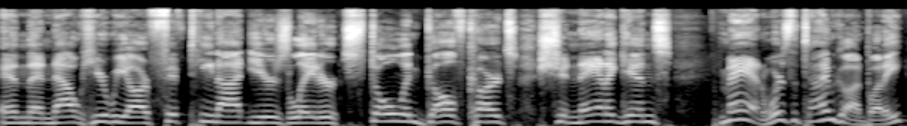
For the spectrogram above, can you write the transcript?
And then now here we are, 15 odd years later, stolen golf carts, shenanigans. Man, where's the time gone, buddy?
